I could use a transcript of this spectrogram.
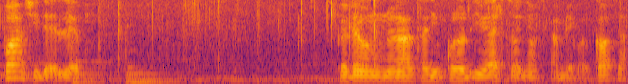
po' acidelle prendiamo un'altra di un colore diverso vediamo se cambia qualcosa.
